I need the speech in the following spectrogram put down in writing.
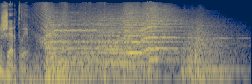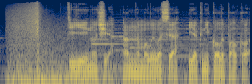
жертви. Тієї ночі Анна молилася як ніколи палко.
